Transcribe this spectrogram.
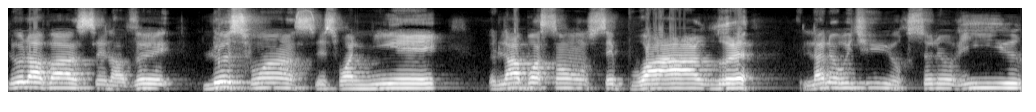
Le lavage, c'est laver. Le soin, c'est soigner. La boisson, c'est boire. La nourriture, se nourrir.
